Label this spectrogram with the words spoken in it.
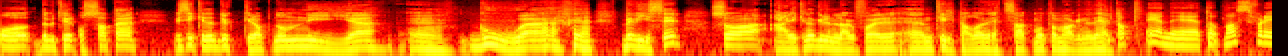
og det betyr også at det, hvis ikke det dukker opp noen nye Eh, gode beviser, så er det ikke noe grunnlag for en tiltale og en rettssak mot Tom Hagen i det hele tatt. Enig, Thomas. fordi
